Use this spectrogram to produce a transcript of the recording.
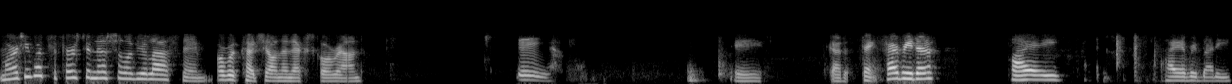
Margie, what's the first initial of your last name? Or we'll cut you on the next go around. A. A. Got it. Thanks. Hi, Rita. Hi. Hi, everybody.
